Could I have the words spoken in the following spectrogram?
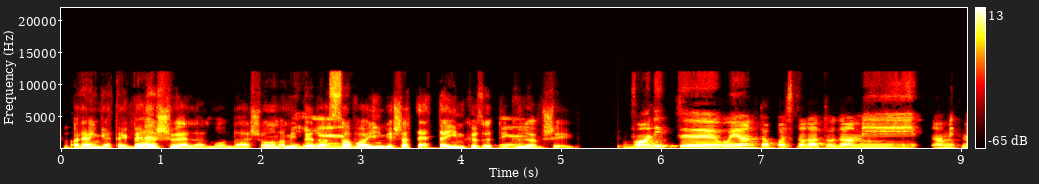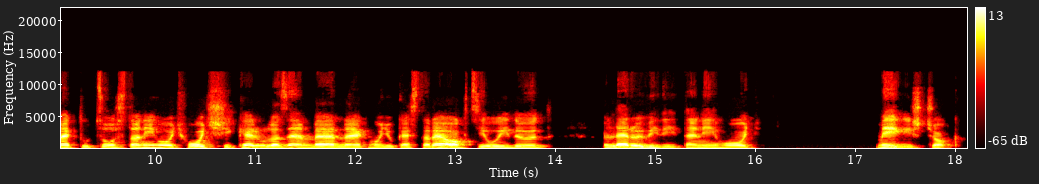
a rengeteg belső ellentmondáson, amit Igen. például a szavaim és a tetteim közötti Igen. különbség. Van itt olyan tapasztalatod, ami, amit meg tudsz osztani, hogy hogy sikerül az embernek mondjuk ezt a reakcióidőt lerövidíteni, hogy mégiscsak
